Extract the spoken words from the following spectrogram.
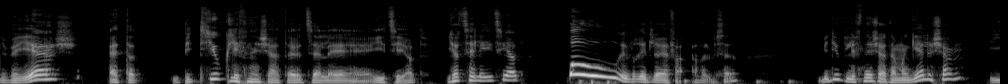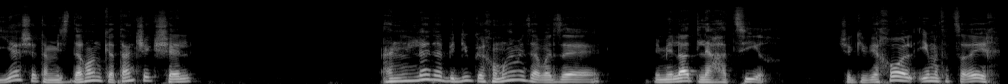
ויש את ה... בדיוק לפני שאתה יוצא ליציאות יוצא ליציאות וואו עברית לא יפה אבל בסדר. בדיוק לפני שאתה מגיע לשם יש את המסדרון קטנצ'יק של אני לא יודע בדיוק איך אומרים את זה אבל זה ממילת להצהיר שכביכול אם אתה צריך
